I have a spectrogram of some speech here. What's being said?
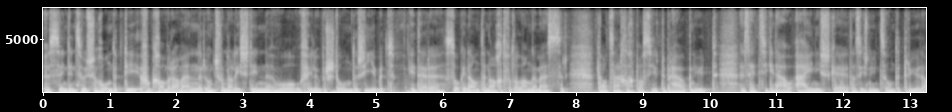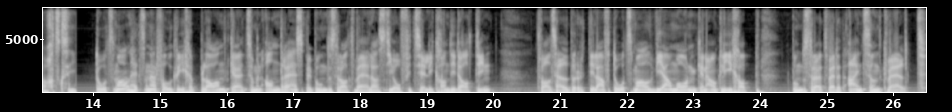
Es sind inzwischen Hunderte von Kameramännern und Journalistinnen, die viele Überstunden schieben in dieser sogenannten Nacht der langen Messer. Tatsächlich passiert überhaupt nichts. Es hat sie genau einiges gegeben, das war 1983. Mal hat es einen erfolgreichen Plan gegeben, um einen anderen SP-Bundesrat wählen als die offizielle Kandidatin. Die Wahl selber die läuft mal wie auch morgen genau gleich ab. Die Bundesräte werden einzeln gewählt.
